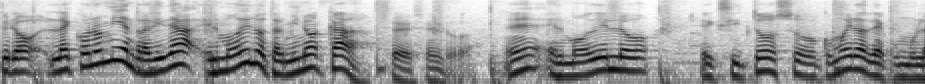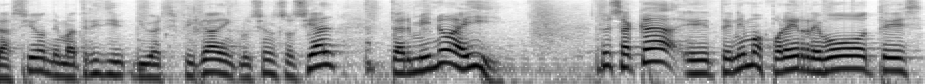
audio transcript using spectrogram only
pero la economía en realidad, el modelo terminó acá. Sí, sin duda. ¿eh? El modelo exitoso, como era de acumulación, de matriz di- diversificada de inclusión social, terminó ahí. Entonces acá eh, tenemos por ahí rebotes,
